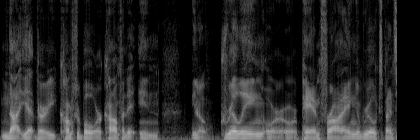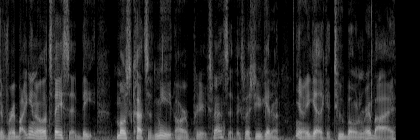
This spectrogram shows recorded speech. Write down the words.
not yet very comfortable or confident in, you know, grilling or, or pan frying a real expensive ribeye. You know, let's face it, be, most cuts of meat are pretty expensive, especially you get a, you know, you get like a two bone ribeye,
